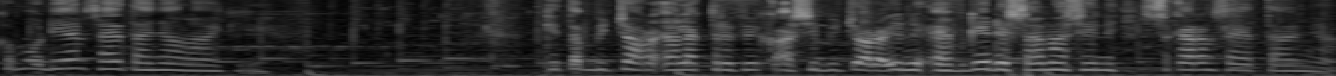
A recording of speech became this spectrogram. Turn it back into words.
Kemudian saya tanya lagi. Kita bicara elektrifikasi, bicara ini FGD sana sini. Sekarang saya tanya,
